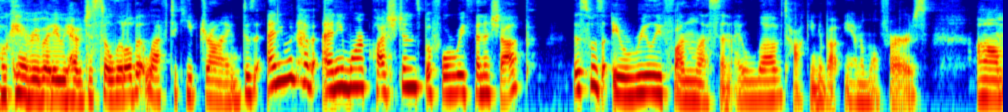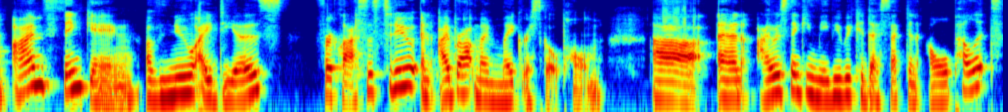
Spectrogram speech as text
Okay, everybody, we have just a little bit left to keep drawing. Does anyone have any more questions before we finish up? This was a really fun lesson. I love talking about animal furs. Um, I'm thinking of new ideas for classes to do, and I brought my microscope home. Uh, and I was thinking maybe we could dissect an owl pellet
